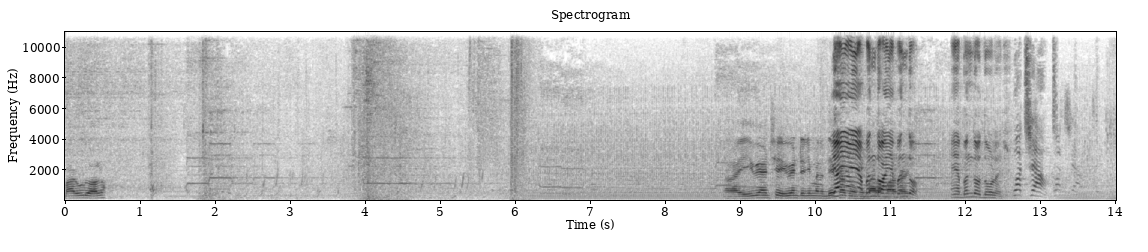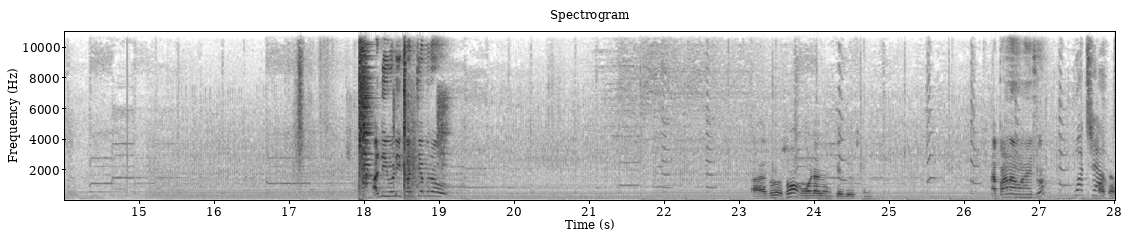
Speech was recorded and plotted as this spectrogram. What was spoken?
बाहर उड़ो हालो હા ઇવેન્ટ છે ઇવેન્ટ એની મને દેખાતો અહીંયા નથી બંધો અહીંયા બંધો. અહીંયા બંધો દોડે છે. Watch out! આડી વડી કરજે બ્રો આ અઘરો છો મોટા જણ કહી દઉં છું આ પાણામાં માં છો? વોચ આઉટ માથા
